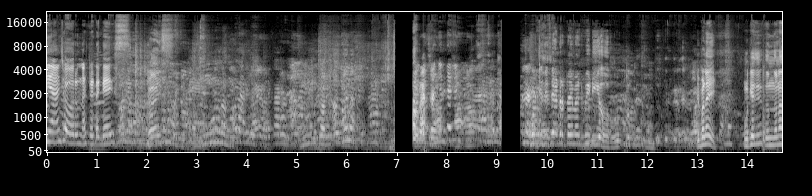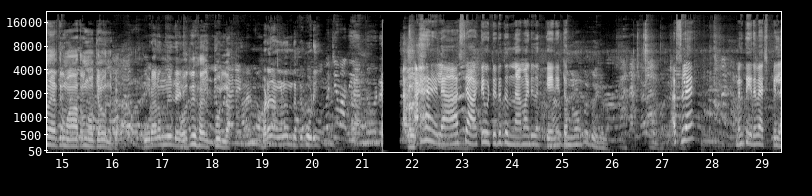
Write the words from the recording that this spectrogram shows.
ഞാൻ ചോറ് നട്ടിട്ടെ ഗൈസ് ഇവളെ നമുക്ക് തിന്നണ നേരത്തേക്ക് മാത്രം നോക്കിയാണ് വന്നിട്ട്. കൂടാനൊന്നുമില്ല ഇല്ല ഒരു ഹെൽപ്പും ഇല്ല ഇവിടെ ഞങ്ങൾ എന്തൊക്കെ കൂടി? ലാസ്റ്റ് ആട്ടി വിട്ടിട്ട് തിന്നാൻ വേണ്ടി നിക്കേനിട്ടോ അസലേ ഇവന് തീരെ വിശപ്പില്ല.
